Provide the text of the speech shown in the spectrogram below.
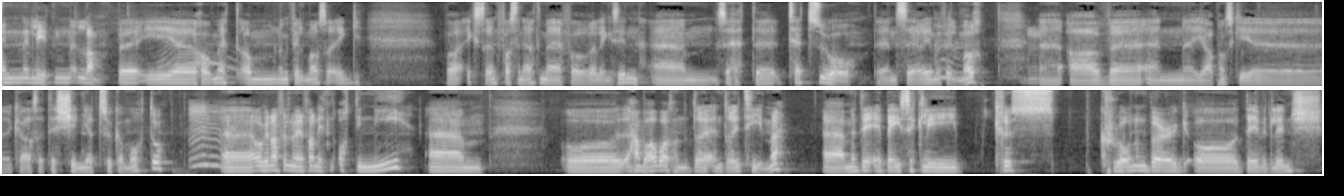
en liten lampe i eh, hodet mitt om noen filmer så jeg var ekstremt fascinert med for lenge siden, um, som heter Tetsuo. Det er en serie med filmer eh, av eh, en japansk uh, kar som heter Shinya Tsukamoto. Uh, originalfilmen er fra 1989. Um, og han var bare sånn en drøy time. Uh, men det er basically kryss Cronenberg og David Lynch.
